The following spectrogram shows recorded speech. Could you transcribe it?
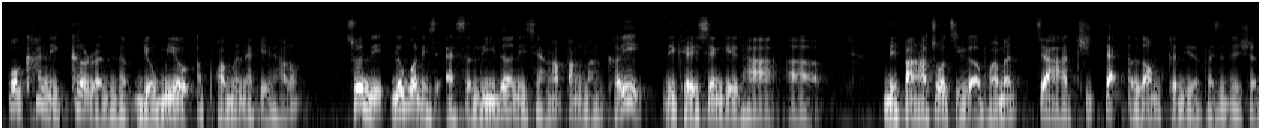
不过看你个人能有没有 appointment 来给他咯。所以你如果你是 as a leader，你想要帮忙，可以，你可以先给他呃，你帮他做几个 appointment，叫他去 tag along 跟你的 presentation。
